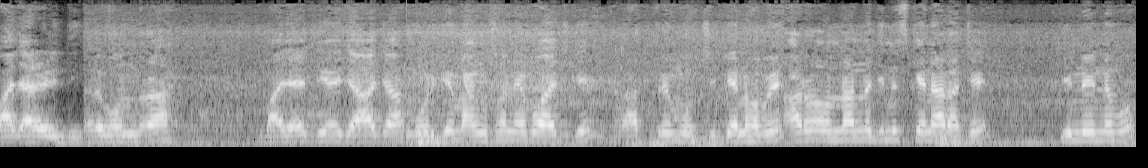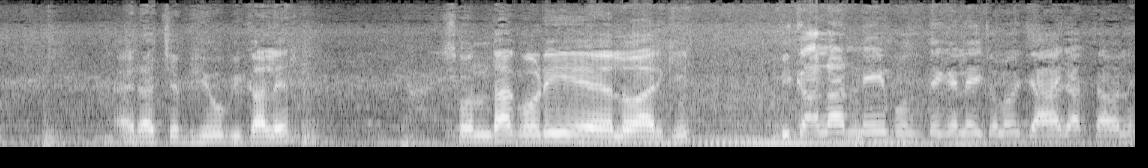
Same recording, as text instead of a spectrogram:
বাজারের দিকে। তাহলে বন্ধুরা বাজারে দিয়ে যাওয়া যা মুরগির মাংস নেব আজকে। রাত্রে চিকেন হবে। আরও অন্যান্য জিনিস কেনার আছে। কিনে নেব। এটা হচ্ছে ভিউ বিকালের। সন্ধ্যা গড়িয়ে এলো আর কি। বিকাল আর নেই বলতে গেলে চলো, যাওয়া যাক তাহলে।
